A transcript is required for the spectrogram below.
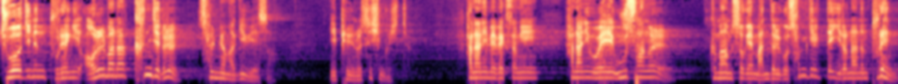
주어지는 불행이 얼마나 큰지를 설명하기 위해서 이 표현을 쓰신 것이죠. 하나님의 백성이 하나님 외의 우상을 그 마음속에 만들고 섬길 때 일어나는 불행,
